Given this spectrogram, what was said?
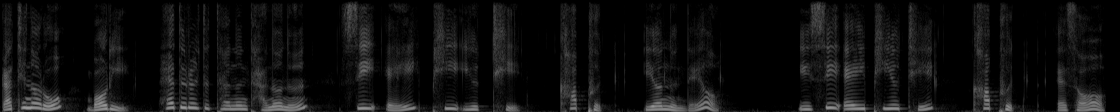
라틴어로 머리, 헤드를 뜻하는 단어는 C-A-P-U-T, caput이었는데요. 이 C-A-P-U-T, caput에서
